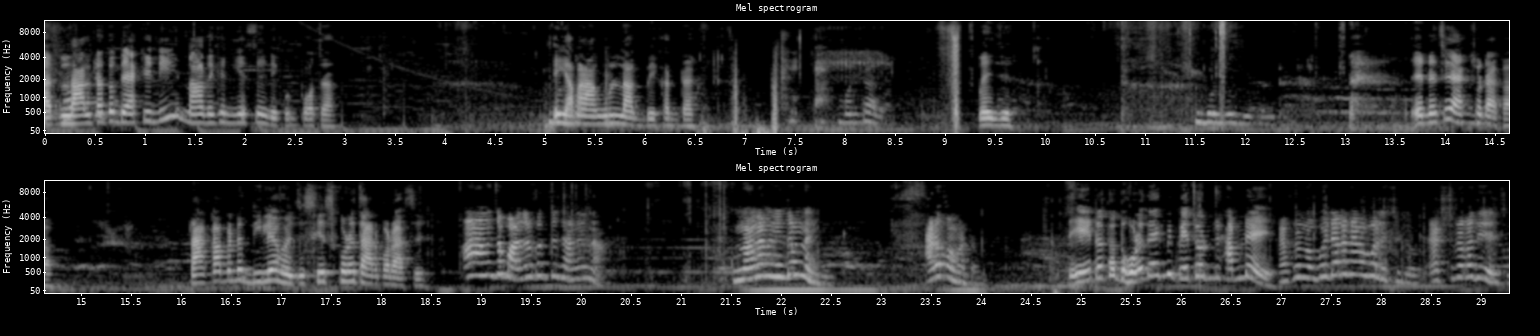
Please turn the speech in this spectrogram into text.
আর লালটা তো দেখেনি, না দেখে নিয়ে এসে দেখুন পচা। এই আমার আঙুল লাগবে হবে এই যে? এনেছে একশো টাকা। টাকা মানে দিলে হয়েছে, শেষ করে তারপর আসে। আমি তো বাজার করতে জানি না। নাহলে আমি নিতাম নাকি? আরও কমাতাম। এটা তো ধরে দেখবি পেছন সামনে। একশো নব্বই টাকা নেবে বলেছিল একশো টাকা দিয়েছি।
